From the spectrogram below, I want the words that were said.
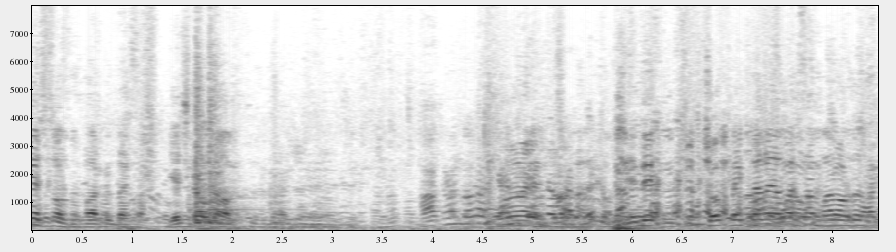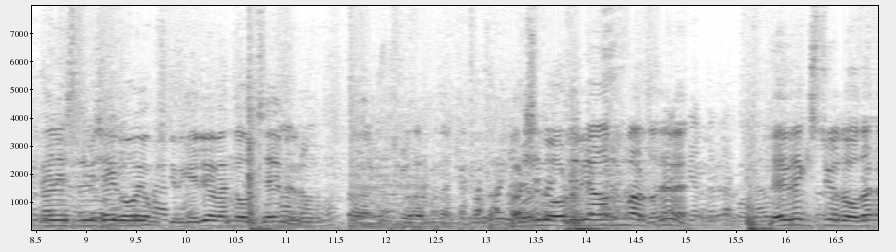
kez sordum farkındaysan. Geç kaldı abi. Şimdi çok bekleme yaparsan bana orada hakkaniyetsiz bir şey doğuyormuş gibi geliyor. Ben de onu sevmiyorum. Bak şimdi orada bir abim vardı değil mi? Levrek istiyordu o da.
